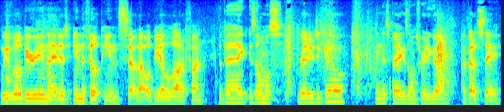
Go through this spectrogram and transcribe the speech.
We will be reunited in the Philippines, so that will be a lot of fun. The bag is almost ready to go, and this bag is almost ready to go. I've got to say,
